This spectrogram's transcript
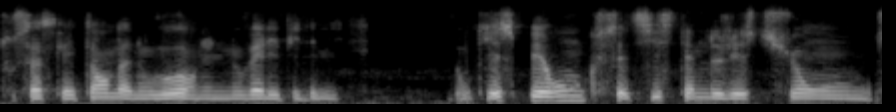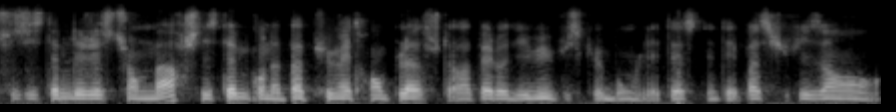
tout ça se l'étende à nouveau en une nouvelle épidémie. Donc espérons que ce système de gestion, marche, système qu'on n'a pas pu mettre en place, je te rappelle au début, puisque bon, les tests n'étaient pas suffisants,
